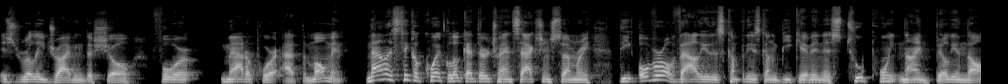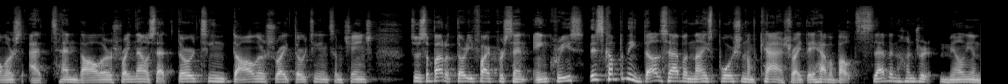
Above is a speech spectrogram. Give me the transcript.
is really driving the show for Matterport at the moment. Now let's take a quick look at their transaction summary. The overall value this company is going to be given is $2.9 billion at $10. Right now it's at $13, right? 13 and some change. So it's about a 35% increase. This company does have a nice portion of cash, right? They have about $700 million.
